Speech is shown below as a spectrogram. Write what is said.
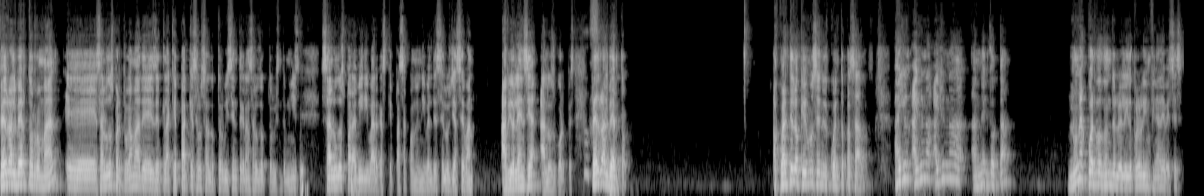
Pedro Alberto Román, eh, saludos para el programa desde Tlaquepaque, saludos al doctor Vicente, gran saludo, doctor Vicente Muñiz. Saludos para Viri Vargas, ¿qué pasa cuando el nivel de celos ya se van a violencia, a los golpes? Pedro Alberto, acuérdate lo que vimos en el cuento pasado. Hay, un, hay, una, hay una anécdota, no me acuerdo dónde lo he leído, pero lo he leído infinidad de veces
